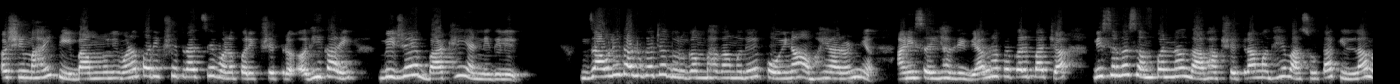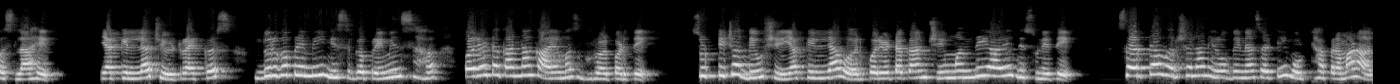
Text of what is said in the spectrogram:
अशी माहिती बामनोली वनपरिक्षेत्राचे वनपरिक्षेत्र अधिकारी विजय बाठे यांनी दिली. जावली तालुक्याच्या दुर्गम भागामध्ये कोयना अभयारण्य आणि सह्याद्री व्याघ्र प्रकल्पाच्या निसर्ग संपन्न गाभा क्षेत्रामध्ये वासोटा किल्ला वसला आहे. या किल्ल्याची ट्रॅकर्स दुर्गप्रेमी निसर्गप्रेमींसह पर्यटकांना कायमच भुरळ पडते. सुट्टीच्या दिवशी या किल्ल्यावर पर्यटकांची मंदी आळी दिसून येते. सरत्या वर्षाला निरोप देण्यासाठी मोठ्या प्रमाणात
